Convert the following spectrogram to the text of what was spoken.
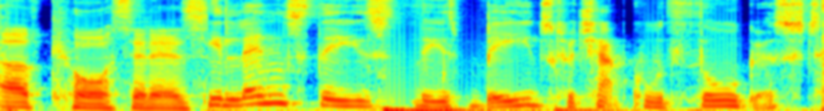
Of course it is. He lends these these beads to a chap called Thorgest,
